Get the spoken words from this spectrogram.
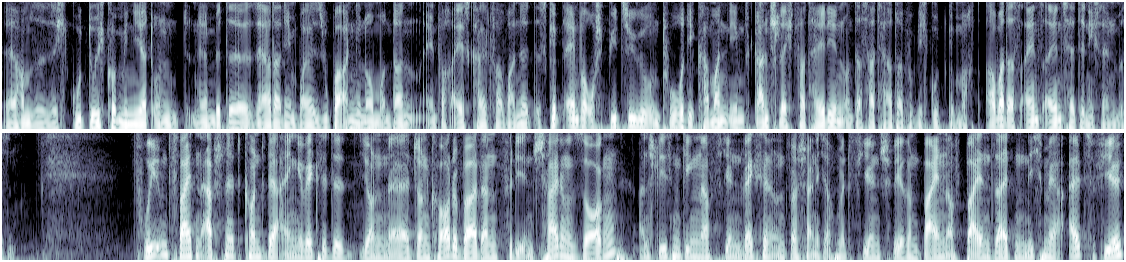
äh, haben sie sich gut durchkombiniert und in der Mitte Serda den Ball super angenommen und dann einfach eiskalt verwandelt. Es gibt einfach auch Spielzüge und Tore, die kann man eben ganz schlecht verteidigen und das hat Hertha wirklich gut gemacht. Aber das 1-1 hätte nicht sein müssen. Früh im zweiten Abschnitt konnte der eingewechselte John, äh, John Cordoba dann für die Entscheidung sorgen. Anschließend ging nach vielen Wechseln und wahrscheinlich auch mit vielen schweren Beinen auf beiden Seiten nicht mehr allzu viel.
